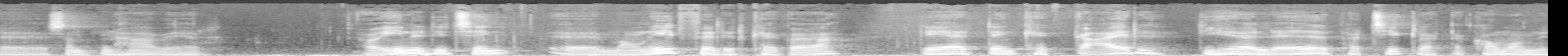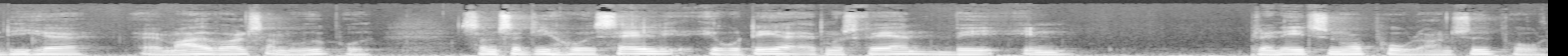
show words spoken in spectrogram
øh, som den har været. Og en af de ting, øh, magnetfeltet kan gøre, det er, at den kan guide de her ladede partikler, der kommer med de her øh, meget voldsomme udbrud, som så de hovedsageligt eroderer atmosfæren ved en planets nordpol og en sydpol.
